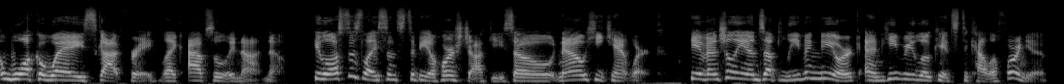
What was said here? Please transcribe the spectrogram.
walk away scot free. Like, absolutely not. No. He lost his license to be a horse jockey, so now he can't work. He eventually ends up leaving New York and he relocates to California.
